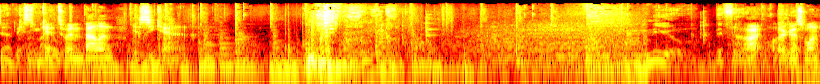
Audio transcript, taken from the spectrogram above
Service, Can you get lord. to him, Balin? Yes, you can. Kneel before Alright, well, there goes one.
